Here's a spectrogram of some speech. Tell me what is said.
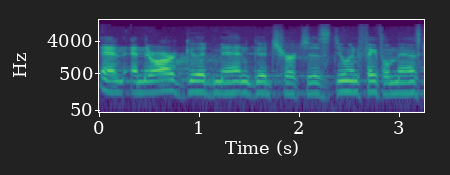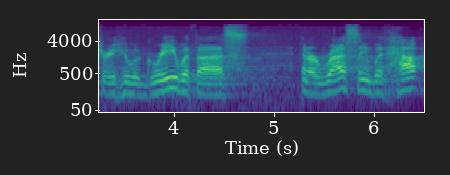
and, and there are good men, good churches doing faithful ministry who agree with us and are wrestling with how,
